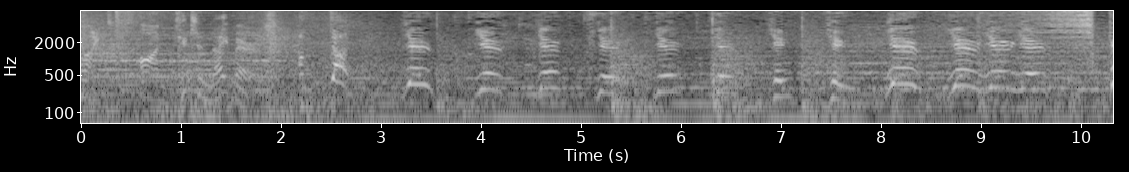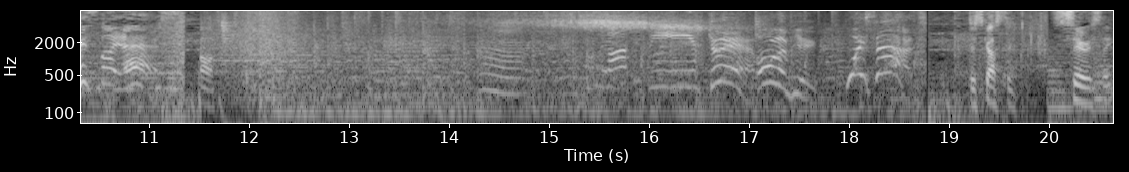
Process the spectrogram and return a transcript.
on Kitchen Nightmares. I'm done. You, you, you, you, you, you, you, you, you, you, you, you. Kiss my ass. Fuck me. Come here, all of you. What is that? Disgusting. Seriously?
